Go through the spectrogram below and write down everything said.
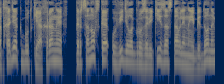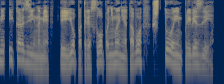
Подходя к будке охраны, Персоновская увидела грузовики, заставленные бидонами и корзинами, и ее потрясло понимание того, что им привезли.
